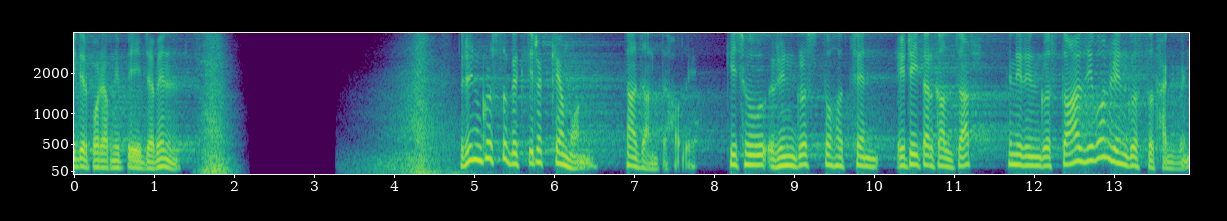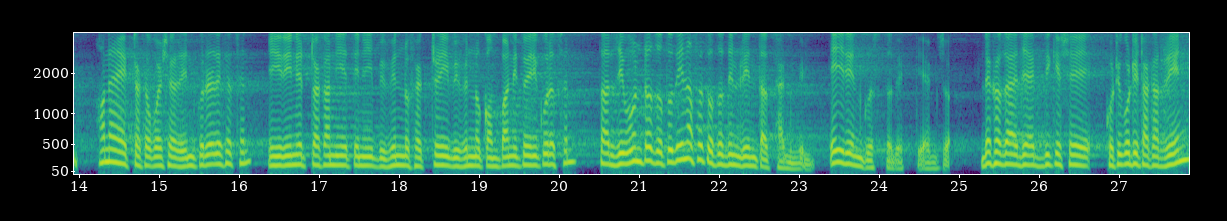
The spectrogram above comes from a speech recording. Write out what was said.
ঈদের পরে আপনি পেয়ে যাবেন। ঋণগ্রস্ত ব্যক্তিটা কেমন? তা জানতে হবে। কিছু ঋণগ্রস্ত হচ্ছেন, এটাই তার কালচার তিনি ঋণগ্রস্ত, আজীবন ঋণগ্রস্ত থাকবেন। অনেক টাকা পয়সা ঋণ করে রেখেছেন। এই ঋণের টাকা নিয়ে তিনি বিভিন্ন ফ্যাক্টরি বিভিন্ন কোম্পানি তৈরি করেছেন। তার জীবনটা যতদিন আছে ততদিন ঋণ তার থাকবেই। এই ঋণগ্রস্ত ব্যক্তি একজন। দেখা যায় যে একদিকে সে কোটি কোটি টাকার ঋণ,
